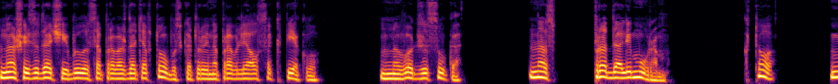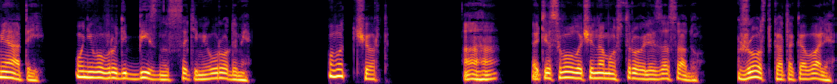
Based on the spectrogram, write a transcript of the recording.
Нашей задачей было сопровождать автобус, который направлялся к пеклу. Но вот же сука. Нас продали муром. Кто? Мятый. У него вроде бизнес с этими уродами. Вот черт. Ага. Эти сволочи нам устроили засаду. Жестко атаковали.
